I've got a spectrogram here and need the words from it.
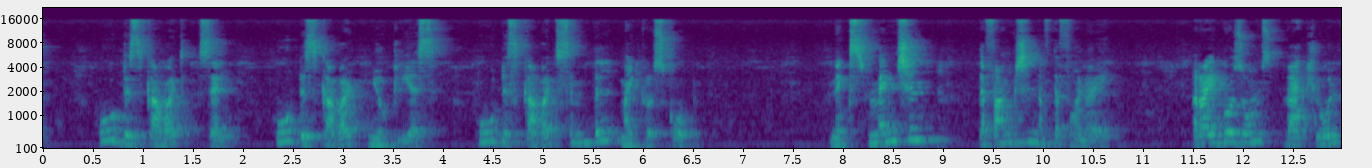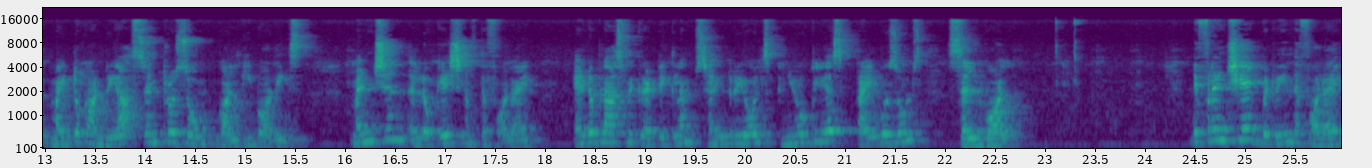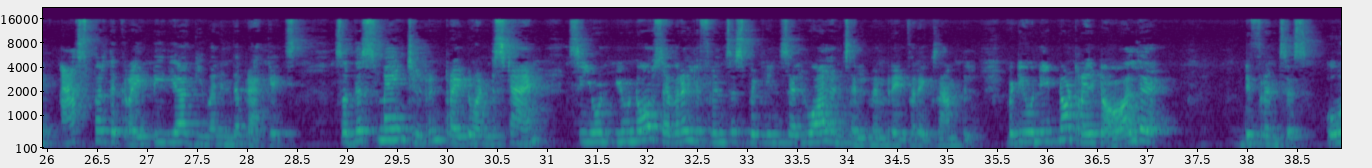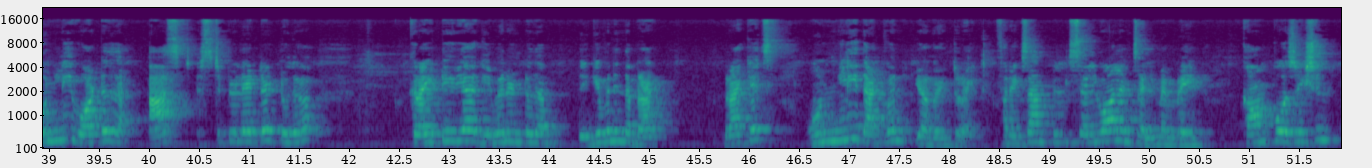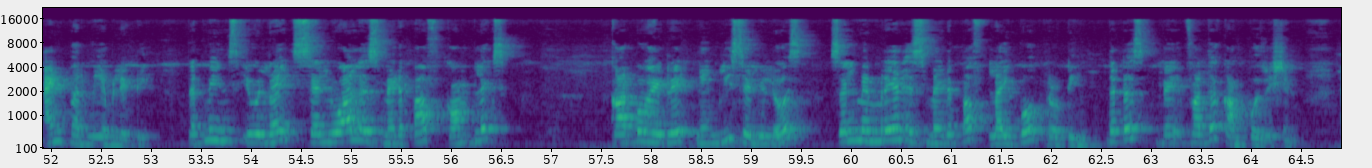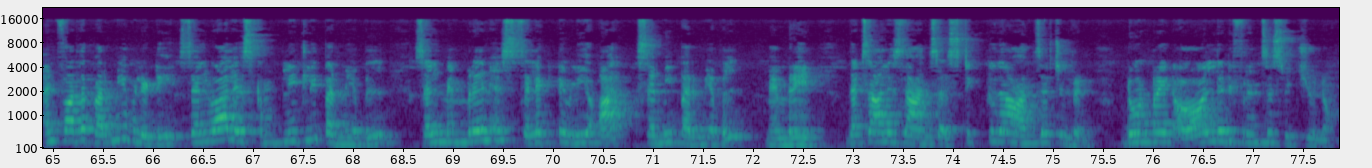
Who discovered cell? Who discovered nucleus? who discovered simple microscope. Next, mention the function of the following. Ribosomes, vacuole, mitochondria, centrosome, Golgi bodies. Mention the location of the following. Endoplasmic reticulum, centrioles, nucleus, ribosomes, cell wall. Differentiate between the following as per the criteria given in the brackets. So this main children try to understand. See you, you know several differences between cell wall and cell membrane for example. But you need not write all the differences. Only what is asked stipulated to the criteria given into the given in the bra brackets only that one you are going to write. For example, cell wall and cell membrane, composition and permeability. That means you will write cell wall is made up of complex carbohydrate namely cellulose. Cell membrane is made up of lipoprotein that is for the composition. And for the permeability, cell wall is completely permeable. Cell membrane is selectively or semi-permeable membrane. That's all is the answer. Stick to the answer children. Don't write all the differences which you know.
